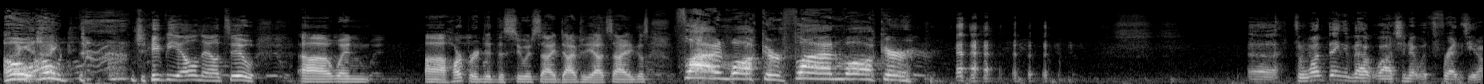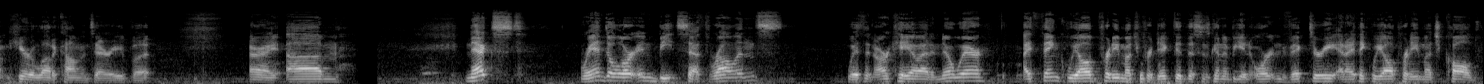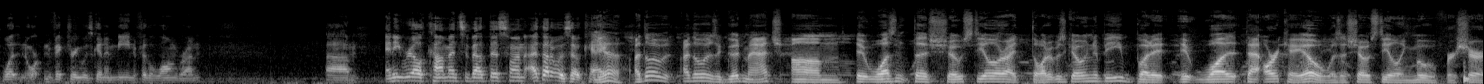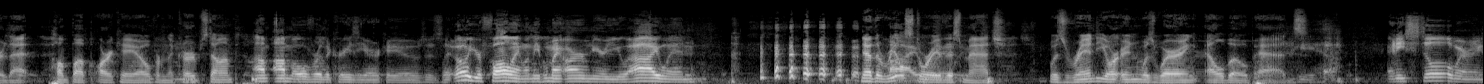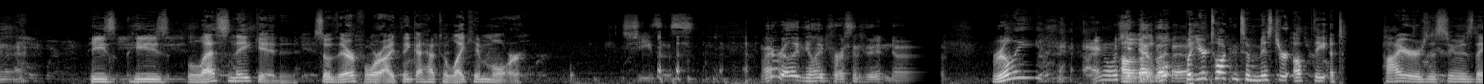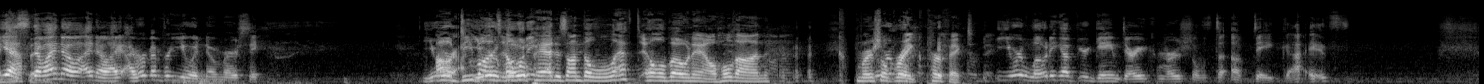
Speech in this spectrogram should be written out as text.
Oh, I- oh, JBL now too. Uh, when uh, Harper did the suicide dive to the outside, he goes, "Flying Walker, Flying Walker." Uh, the one thing about watching it with friends, you don't hear a lot of commentary, but all right. Um, next, Randall Orton beat Seth Rollins with an RKO out of nowhere. I think we all pretty much predicted this was going to be an Orton victory, and I think we all pretty much called what an Orton victory was going to mean for the long run. Um, any real comments about this one? I thought it was okay. Yeah, I thought it was, I thought it was a good match. Um, it wasn't the show stealer I thought it was going to be, but it, it was that RKO was a show stealing move for sure. That pump up RKO from the curb stomp. I'm, I'm over the crazy RKOs. It's like, oh, you're falling. Let me put my arm near you. I win. Now the real I story of this match was Randy Orton was wearing elbow pads. Yeah. And he's still wearing that. He's he's less naked, so therefore I think I have to like him more. Jesus. Am I really the only person who didn't know? Really? I know what's Uh, Yeah, but, but- but you're talking to Mister Update Attires as soon as they Yes, happen. Yes, no, I know, I know. I, I remember you in No Mercy. You Oh, were, Devon's elbow loading, pad is on the left elbow now. Hold on. Commercial break. Perfect. You were loading up your game during commercials to update, guys.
